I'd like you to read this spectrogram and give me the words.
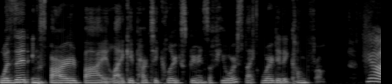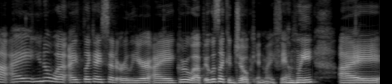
was it inspired by like a particular experience of yours? Like, where did it come from? yeah i you know what i like i said earlier i grew up it was like a joke in my family i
